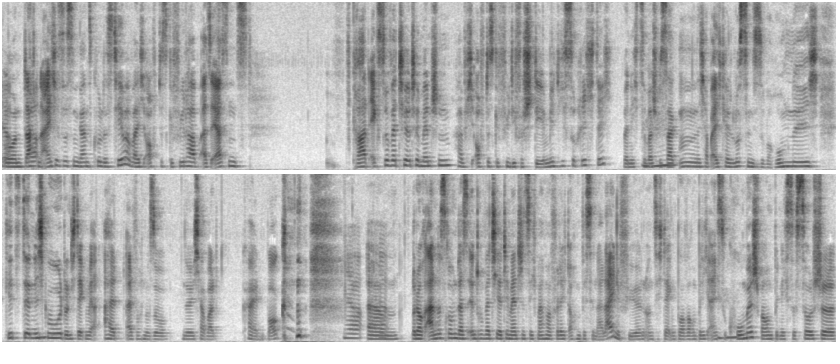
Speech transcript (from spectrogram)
Ja, und dachten, ja. eigentlich ist es ein ganz cooles Thema, weil ich oft das Gefühl habe, also erstens, gerade extrovertierte Menschen habe ich oft das Gefühl, die verstehen mich nicht so richtig. Wenn ich zum mhm. Beispiel sage, hm, ich habe eigentlich keine Lust, sind sie so, warum nicht? Geht's dir nicht gut? Und ich denke mir halt einfach nur so, nö, ich habe halt keinen Bock. Ja, ähm, ja. Oder auch andersrum, dass introvertierte Menschen sich manchmal vielleicht auch ein bisschen alleine fühlen und sich denken, boah, warum bin ich eigentlich mhm. so komisch? Warum bin ich so social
